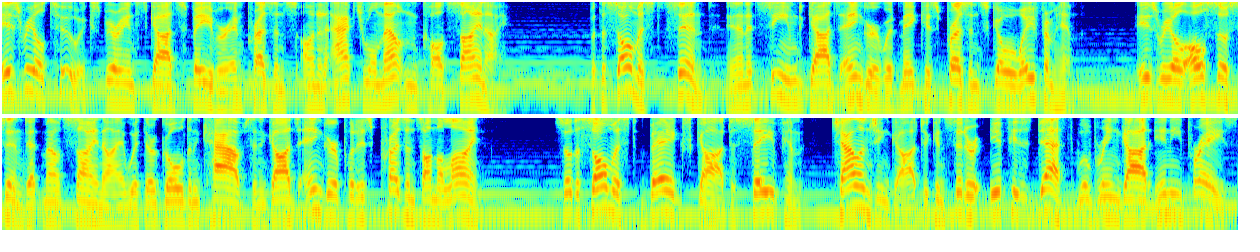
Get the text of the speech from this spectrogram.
Israel too experienced God's favor and presence on an actual mountain called Sinai. But the psalmist sinned, and it seemed God's anger would make his presence go away from him. Israel also sinned at Mount Sinai with their golden calves, and God's anger put his presence on the line. So the psalmist begs God to save him, challenging God to consider if his death will bring God any praise.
